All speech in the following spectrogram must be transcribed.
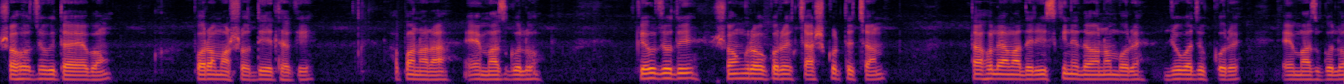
সহযোগিতা এবং পরামর্শ দিয়ে থাকি। আপনারা এই মাছগুলো কেউ যদি সংগ্রহ করে চাষ করতে চান, তাহলে আমাদের স্ক্রিনে দেওয়া নম্বরে যোগাযোগ করে এই মাছগুলো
